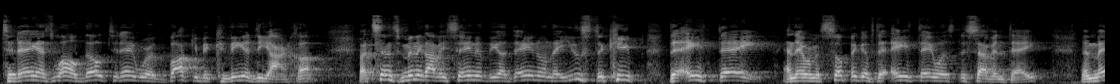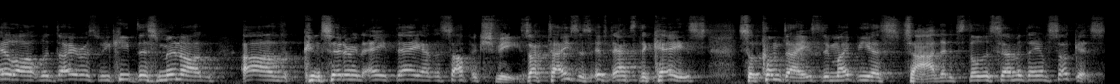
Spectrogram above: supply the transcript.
today as well, though today we're Baki B'Kviyah Diyarcha, but since Minig Aviseinu and they used to keep the eighth day and they were mesupik if the eighth day was the seventh day. And Mela Ladairis, we keep this minog of considering the eighth day as a suffix shvi. Zaktais if that's the case, so kumtais, there might be a tzad that it's still the seventh day of Sukkot.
